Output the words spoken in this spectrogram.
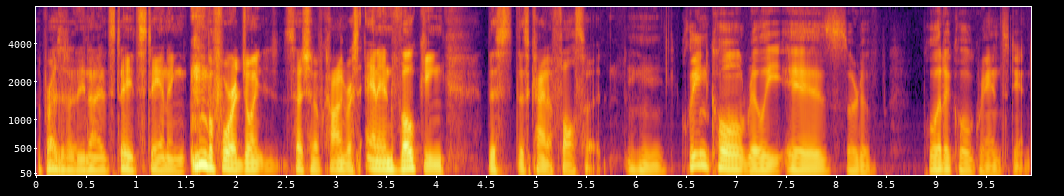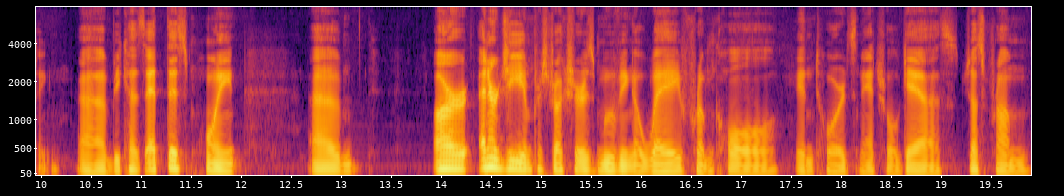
the president of the United States standing before a joint session of Congress and invoking this this kind of falsehood. Mm-hmm. Clean coal really is sort of political grandstanding uh, because at this point. Um, our energy infrastructure is moving away from coal and towards natural gas just from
